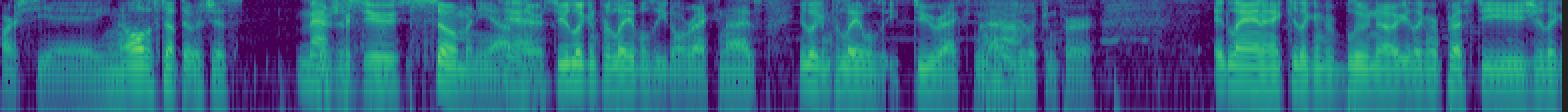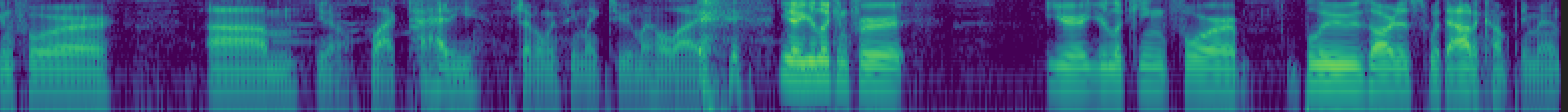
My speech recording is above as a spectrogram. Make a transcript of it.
RCA. You know, all the stuff that was just Mass there's produced. So many out Yeah. there. So you're looking for labels that you don't recognize. You're looking for labels that you do recognize. Uh-huh. You're looking for Atlantic. You're looking for Blue Note. You're looking for Prestige. You're looking for, um, you know, Black Patti, which I've only seen like two in my whole life. you know, you're looking for. You're you're looking for blues artists without accompaniment,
